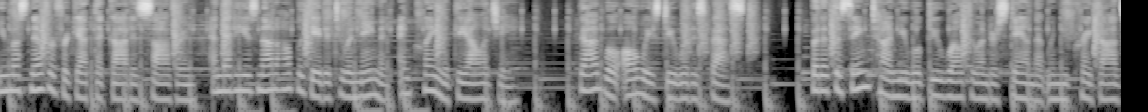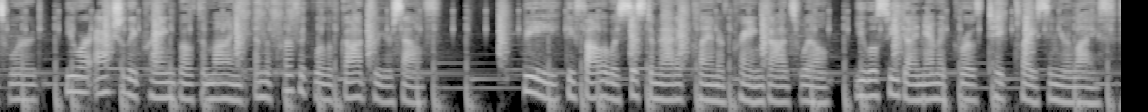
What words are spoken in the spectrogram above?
you must never forget that God is sovereign and that He is not obligated to a name it and claim it theology. God will always do what is best. But at the same time, you will do well to understand that when you pray God's word, you are actually praying both the mind and the perfect will of God for yourself. B. You follow a systematic plan of praying God's will, you will see dynamic growth take place in your life.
